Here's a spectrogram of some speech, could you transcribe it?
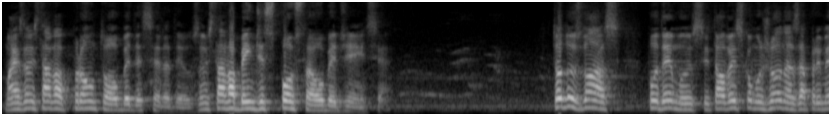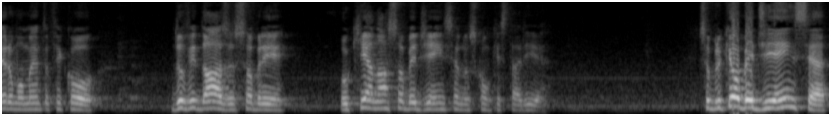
mas não estava pronto a obedecer a Deus, não estava bem disposto à obediência. Todos nós podemos, e talvez como Jonas a primeiro momento ficou duvidosos sobre o que a nossa obediência nos conquistaria. Sobre o que a obediência,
